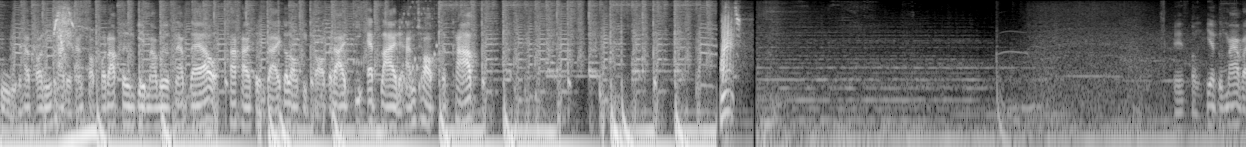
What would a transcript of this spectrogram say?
ถูกนะครับตอนนี้ทางเดอะฮันช็อปเขารับเติมเกมมาเวลสแนปแล้ว ถ้าใครสนใจก็ลองติดต่อไปได้ที่แอดไลน์เดอะฮันช็อปนะครับเอ้ยส่งเฮียตุม่าไป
